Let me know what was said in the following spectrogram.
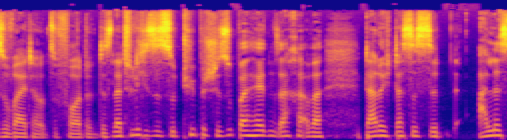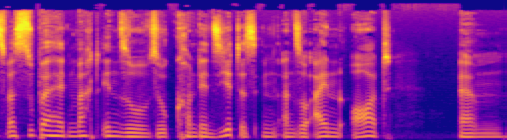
so weiter und so fort. Und das natürlich ist es so typische Superheldensache, aber dadurch, dass es so alles, was Superhelden macht, in so, so kondensiert ist in, an so einen Ort, ähm,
